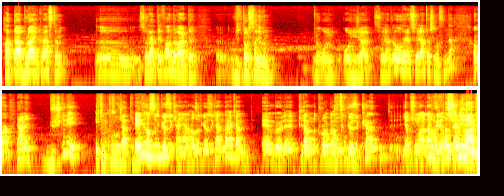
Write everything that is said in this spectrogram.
Hatta Bryan Cranston e, söylentileri falan da vardı. E, Victor Sullivan oyun, oynayacağı söylentiler. O herhalde söylenti aşamasında. Ama yani güçlü bir ekip Evet. kurulacak gibi. en hazır gözüken yani hazır gözüken derken en böyle planlı programlı gözüken yapımlardan biri Arkada olacak Sony gibiydi. var.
